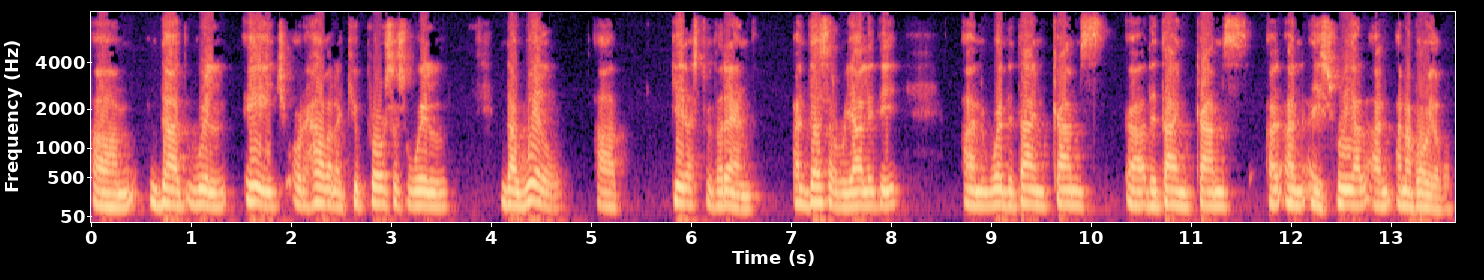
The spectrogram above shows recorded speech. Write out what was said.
um, that will age or have an acute process will that will uh, get us to that end, and that's a reality. And when the time comes, uh, the time comes uh, and is real and unavoidable.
